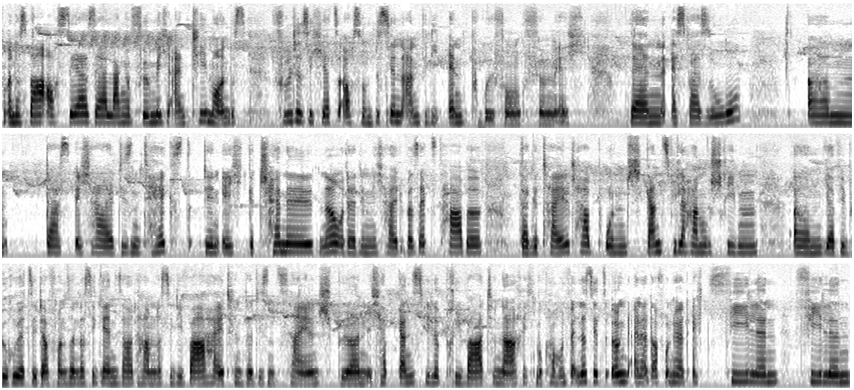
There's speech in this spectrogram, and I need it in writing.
Und es war auch sehr, sehr lange für mich ein Thema und es fühlte sich jetzt auch so ein bisschen an wie die Endprüfung für mich. Denn es war so, ähm, dass ich halt diesen Text, den ich gechannelt ne, oder den ich halt übersetzt habe, da geteilt habe und ganz viele haben geschrieben, ähm, ja, wie berührt sie davon sind, dass sie Gänsehaut haben, dass sie die Wahrheit hinter diesen Zeilen spüren. Ich habe ganz viele private Nachrichten bekommen und wenn das jetzt irgendeiner davon hört, echt vielen, vielen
